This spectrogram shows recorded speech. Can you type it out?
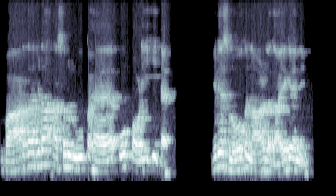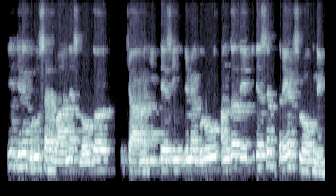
ਵਾਰ ਦਾ ਜਿਹੜਾ ਅਸਲ ਰੂਪ ਹੈ, ਉਹ ਪੌੜੀ ਹੀ ਹੈ। ਜਿਹੜੇ ਸ਼ਲੋਕ ਨਾਲ ਲਗਾਏ ਗਏ ਨੇ, ਇਹ ਜਿਹੜੇ ਗੁਰੂ ਸਾਹਿਬਾਨ ਨੇ ਸ਼ਲੋਕ ਉਚਾਰਨ ਕੀਤੇ ਸੀ, ਜਿਵੇਂ ਗੁਰੂ ਅੰਗਦ ਦੇਵ ਜੀ ਦੇ ਸਿਰਫ 63 ਸ਼ਲੋਕ ਨੇ,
